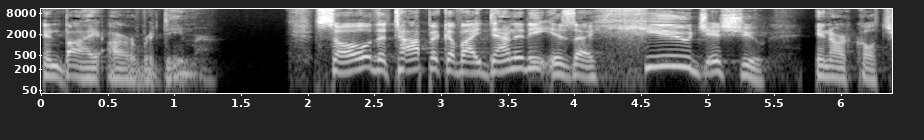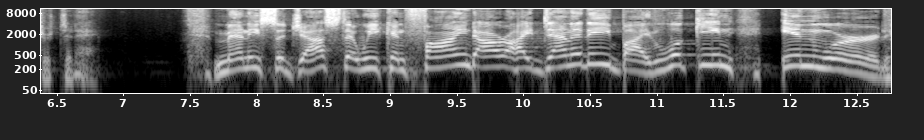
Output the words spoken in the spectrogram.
and by our redeemer. So the topic of identity is a huge issue in our culture today. Many suggest that we can find our identity by looking inward.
